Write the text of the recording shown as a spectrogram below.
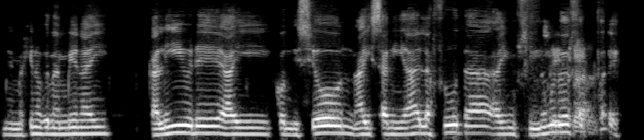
Me imagino que también hay calibre, hay condición, hay sanidad de la fruta, hay un sinnúmero de factores.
